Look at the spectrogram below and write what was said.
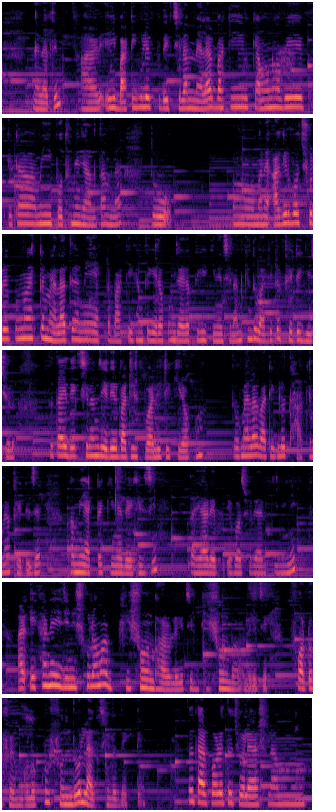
মেলাতে। আর এই বাটিগুলো একটু দেখছিলাম, মেলার বাটি কেমন হবে এটা আমি প্রথমে জানতাম না। তো মানে আগের বছরে কোনো একটা মেলাতে আমি একটা বাটি এখান থেকে এরকম জায়গা থেকে কিনেছিলাম, কিন্তু বাটিটা ফেটে গিয়েছিল। তো তাই দেখছিলাম যে এদের বাটির কোয়ালিটি কীরকম। তো মেলার বাটিগুলো থাকে না, ফেটে যায়। আমি একটা কিনে দেখেছি, তাই আর এবছরে আর কিনিনি। আর এখানে এই জিনিসগুলো আমার ভীষণ ভালো লেগেছে, ভীষণ ভালো লেগেছে। ফটো ফ্রেমগুলো খুব সুন্দর লাগছিল দেখতে। তো তারপরে তো চলে আসলাম।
